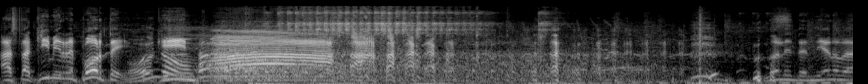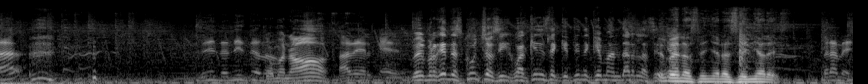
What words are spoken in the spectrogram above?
Hasta aquí mi reporte, Joaquín. No le entendieron, ¿verdad? ¿Sí entendiste o no? ¿Cómo no? A ver, ¿qué? ¿Por qué te escucho si Joaquín es el que tiene que mandar la señal? bueno, señoras y señores. Espérame.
